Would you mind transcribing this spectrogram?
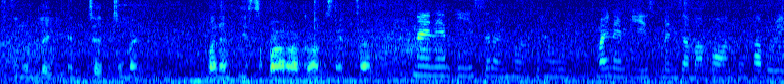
afternoon, ladies and gentlemen. My name is Bara Sanchan. My name is Saranhorn Pitawai. My name is Benjamapon Pongkaburi.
